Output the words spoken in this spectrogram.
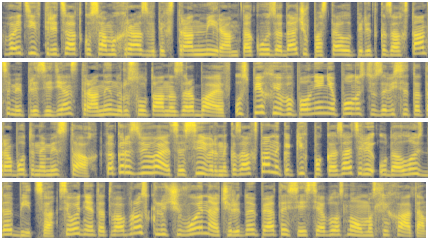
Войти в тридцатку самых развитых стран мира. Такую задачу поставил перед казахстанцами президент страны Нурсултан Назарбаев. Успех ее выполнения полностью зависит от работы на местах. Как развивается Северный Казахстан и каких показателей удалось добиться? Сегодня этот вопрос ключевой на очередной пятой сессии областного маслихата.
